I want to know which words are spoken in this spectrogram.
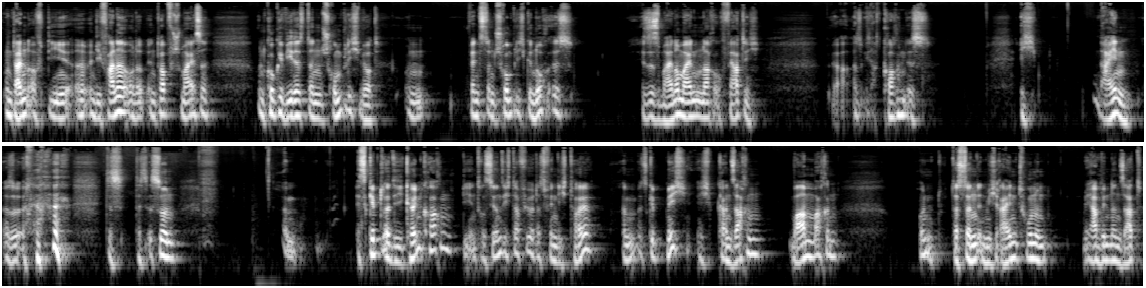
und dann auf die, äh, in die Pfanne oder in den Topf schmeiße und gucke, wie das dann schrumpelig wird. Und wenn es dann schrumpelig genug ist, ist es meiner Meinung nach auch fertig. Ja, also wie gesagt, Kochen ist. Ich. Nein, also das, das ist so ein. Ähm, es gibt Leute, die können kochen, die interessieren sich dafür, das finde ich toll. Ähm, es gibt mich, ich kann Sachen warm machen und das dann in mich reintun und ja, bin dann satt.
